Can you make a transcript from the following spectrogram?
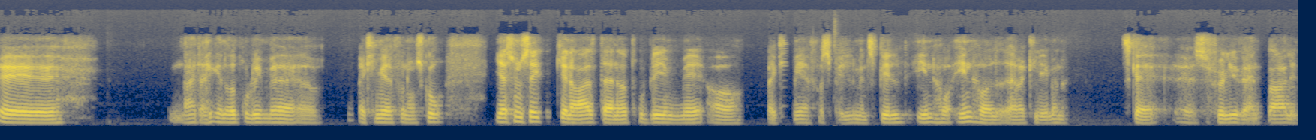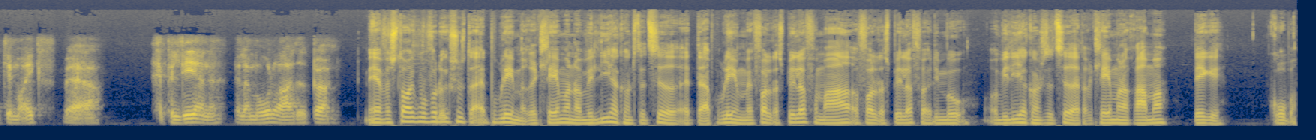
øh, nej, der er ikke noget problem med at reklamere for nogle sko. Jeg synes ikke generelt, der er noget problem med at reklamere for spil, men spil indhold, indholdet af reklamerne skal øh, selvfølgelig være ansvarligt. Det må ikke være appellerende eller målrettet børn. Men jeg forstår ikke, hvorfor du ikke synes, der er et problem med reklamer, når vi lige har konstateret, at der er problemer med folk, der spiller for meget, og folk, der spiller før de må. Og vi lige har konstateret, at reklamerne rammer begge grupper.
